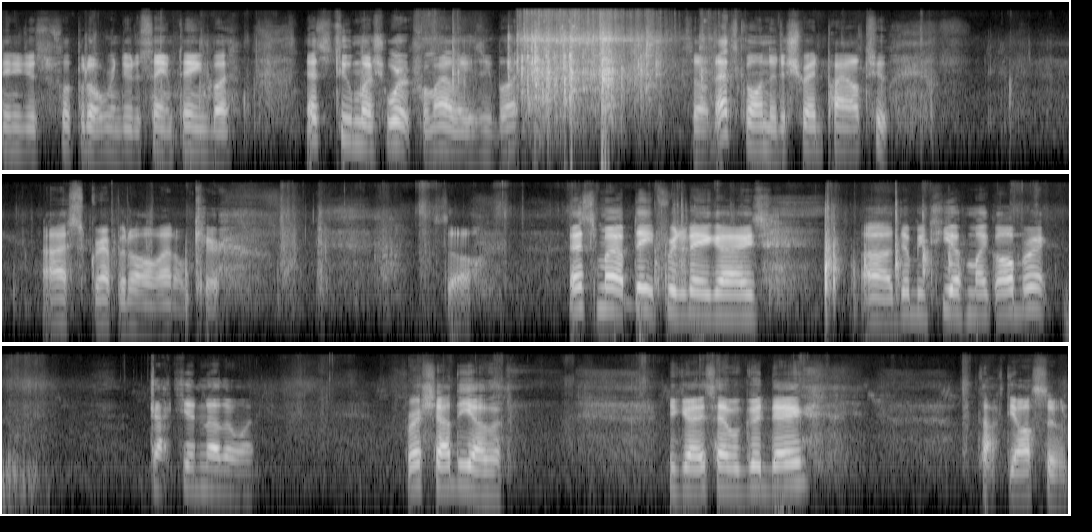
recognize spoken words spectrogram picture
Then you just flip it over and do the same thing, but that's too much work for my lazy butt. So that's going to the shred pile too. I scrap it all, I don't care. So, that's my update for today, guys. Uh, WTF Mike Albrecht. Got you another one. Fresh out the oven. You guys have a good day. Talk to y'all soon.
